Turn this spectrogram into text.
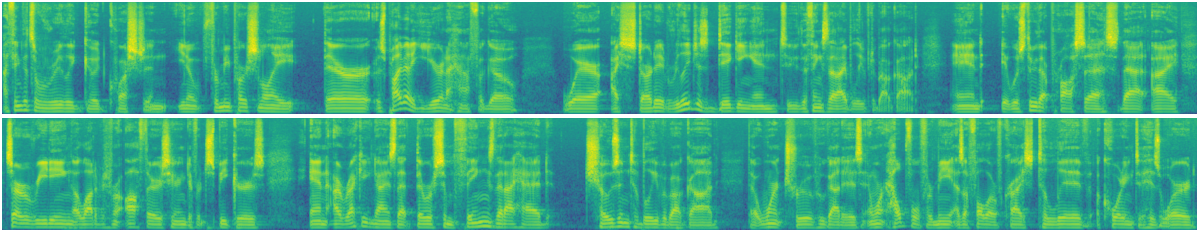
I think that's a really good question. You know, for me personally, there it was probably about a year and a half ago where I started really just digging into the things that I believed about God. And it was through that process that I started reading a lot of different authors, hearing different speakers, and I recognized that there were some things that I had chosen to believe about God that weren't true of who God is and weren't helpful for me as a follower of Christ to live according to his word.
